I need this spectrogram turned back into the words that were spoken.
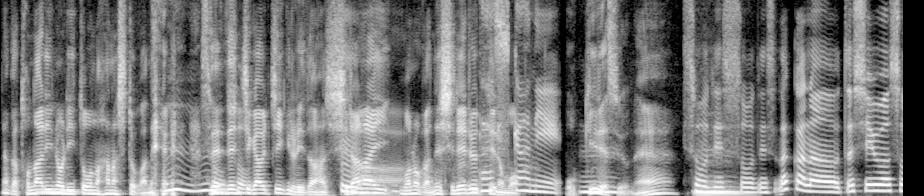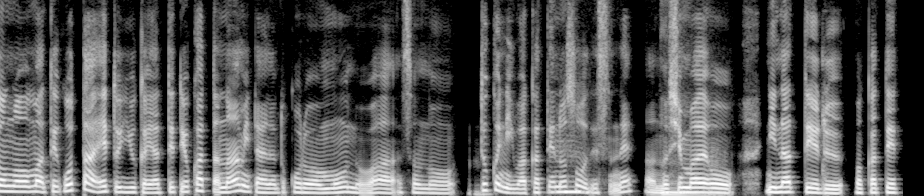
なんか隣の離島の話とかね、うん 全然違う地域の離島の話知らないものがね、知れるっていうのも大きいですよね。そうです、ん。そうです。だから私はその、まあ、手応えというかやっててよかったなみたいなところは思うのはそのうん。特に若手のそうですね、あうん。の島を担っている若手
